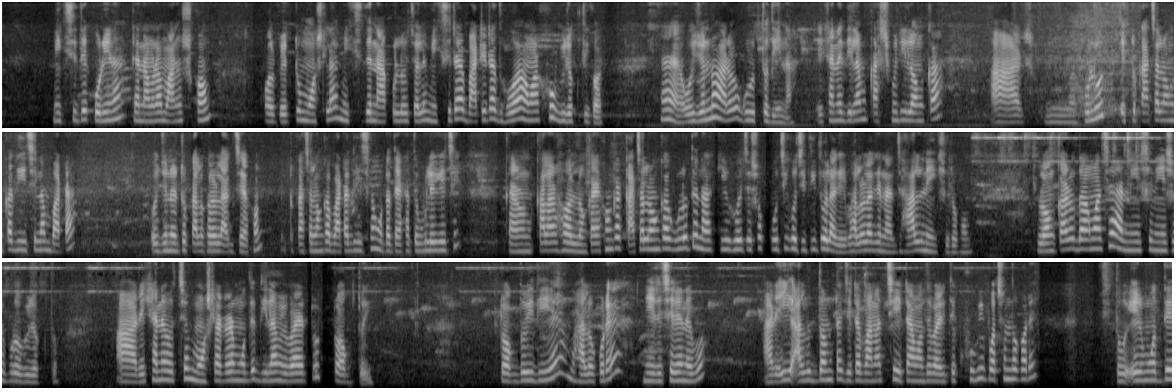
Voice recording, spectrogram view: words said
মিক্সিতে করি না, কেন আমরা মানুষ কম। অল্প একটু মশলা, মিক্সিতে না করলেও চলে। মিক্সিটা, বাটিটা ধোয়া আমার খুব বিরক্তিকর। হ্যাঁ ওই জন্য আরও গুরুত্ব দিই না। এখানে দিলাম কাশ্মীরি লঙ্কা আর হলুদ, একটু কাঁচা লঙ্কা দিয়েছিলাম বাটা। ওই জন্য একটু কালো কালো লাগছে এখন। একটু কাঁচা লঙ্কা বাটা দিয়েছিলাম, ওটা দেখাতে ভুলে গেছি। কারণ কালার হওয়ার লঙ্কা। এখনকার কাঁচা লঙ্কাগুলোতে না কি হয়েছে, সব কচি কচি, তিতো লাগে, ভালো লাগে না, ঝাল নেই সেরকম। লঙ্কারও দাম আছে আর নিয়ে এসে নিয়ে এসে পুরো বিরক্ত। আর এখানে হচ্ছে মশলাটার মধ্যে দিলাম এবার একটু টক দই। টক দই দিয়ে ভালো করে নেড়ে ছেড়ে নেব। আর এই আলুর দমটা যেটা বানাচ্ছি, এটা আমাদের বাড়িতে খুবই পছন্দ করে। তো এর মধ্যে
